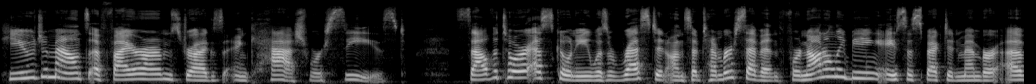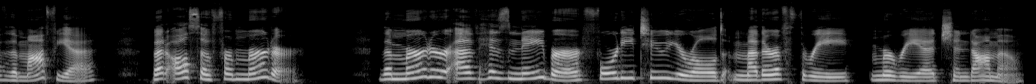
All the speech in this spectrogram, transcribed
Huge amounts of firearms, drugs, and cash were seized. Salvatore Ascone was arrested on September 7th for not only being a suspected member of the mafia, but also for murder. The murder of his neighbor, 42 year old mother of three, Maria Chindamo.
